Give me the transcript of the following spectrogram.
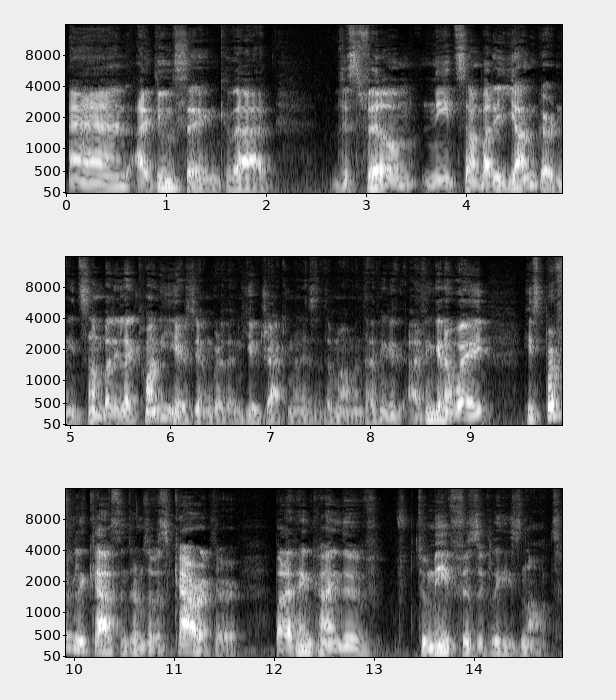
And I do think that this film needs somebody younger, needs somebody like 20 years younger than Hugh Jackman is at the moment. I think, it, I think in a way, he's perfectly cast in terms of his character, but I think kind of, to me, physically, he's not.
